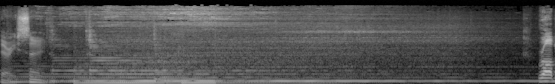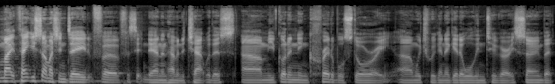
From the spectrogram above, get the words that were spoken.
very soon. Rob, mate, thank you so much indeed for, for sitting down and having a chat with us. Um, you've got an incredible story, um, which we're going to get all into very soon. But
